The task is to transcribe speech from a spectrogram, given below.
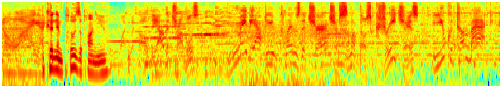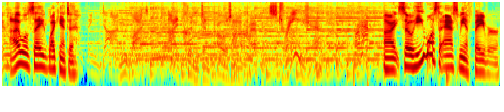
No, I. I couldn't impose upon you. What with all the other troubles. Maybe after you've cleansed the church of some of those creatures, you could come back I will say, why can't I? All right, so he wants to ask me a favor.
